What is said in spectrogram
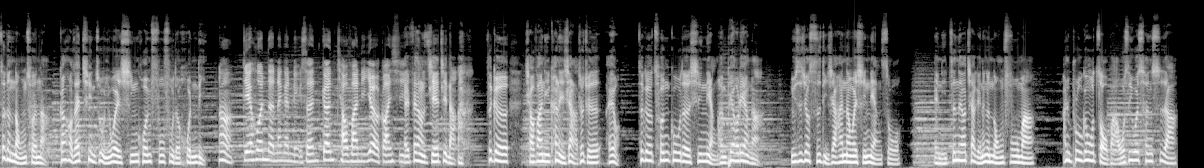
这个农村啊，刚好在庆祝一位新婚夫妇的婚礼。嗯，结婚的那个女生跟乔凡尼又有关系，哎，非常的接近啊。这个乔凡尼看了一下，就觉得，哎呦，这个村姑的新娘很漂亮啊。于是就私底下和那位新娘说：“哎，你真的要嫁给那个农夫吗？啊，你不如跟我走吧，我是一位绅士啊，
